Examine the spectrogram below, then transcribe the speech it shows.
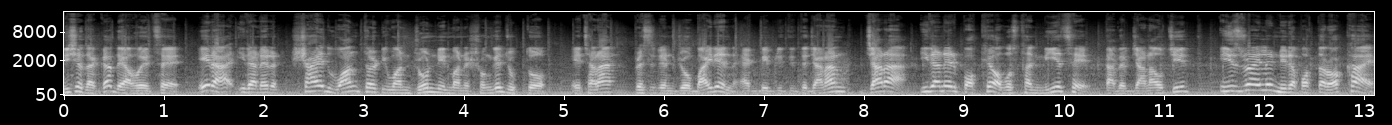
নিষেধাজ্ঞা দেওয়া হয়েছে। এরা ইরানের Shahed one thirty one drone নির্মাণের সঙ্গে যুক্ত। এছাড়া প্রেসিডেন্ট জো বাইডেন এক বিবৃতিতে জানান, যারা ইরানের পক্ষে অবস্থান নিয়েছে, তাদের জানা উচিত, ইসরায়েলের নিরাপত্তা রক্ষায়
